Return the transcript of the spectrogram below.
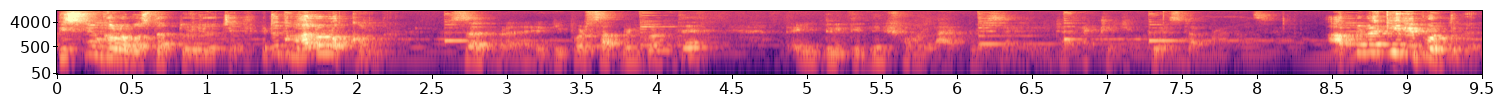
বিশৃঙ্খল অবস্থা তৈরি হচ্ছে। এটা তো ভালো লক্ষণ না। স্যার রিপোর্ট সাবমিট করতে এই দুই তিন দিন সময় লাগবে স্যার। এটা একটা রিকোয়েস্ট আপনার কাছে। আপনারা কি রিপোর্ট দিবেন?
